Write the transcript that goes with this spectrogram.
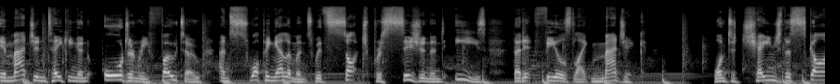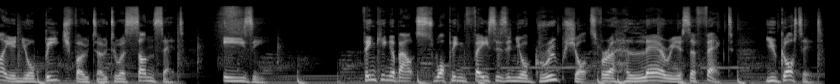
Imagine taking an ordinary photo and swapping elements with such precision and ease that it feels like magic. Want to change the sky in your beach photo to a sunset? Easy. Thinking about swapping faces in your group shots for a hilarious effect? You got it.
